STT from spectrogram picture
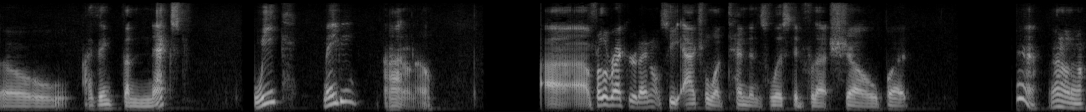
So I think the next week, maybe I don't know. Uh, for the record, I don't see actual attendance listed for that show, but yeah, I don't know.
